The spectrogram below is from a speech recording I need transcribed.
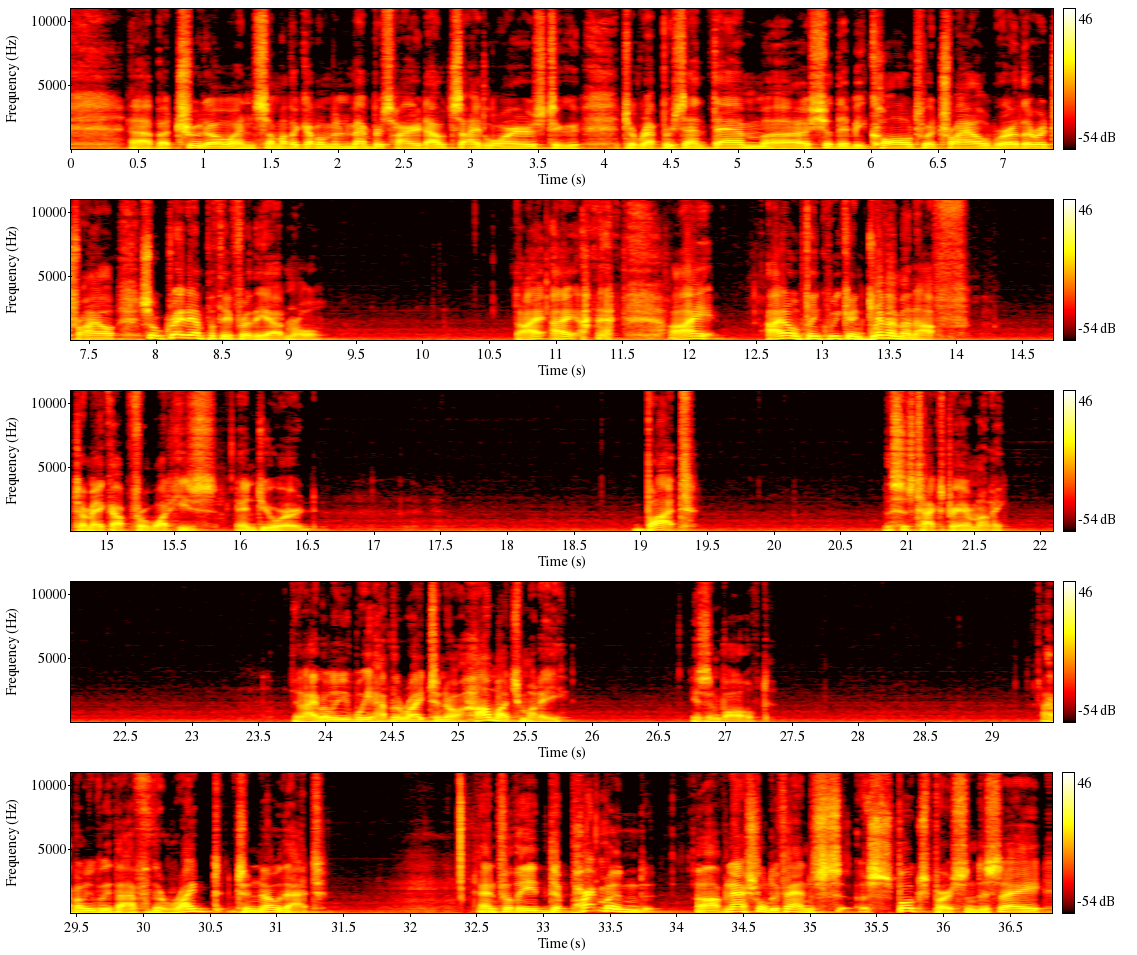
Uh, but Trudeau and some other government members hired outside lawyers to, to represent them uh, should they be called to a trial, were there a trial. So great empathy for the Admiral. I, I, I, I don't think we can give him enough to make up for what he's endured. But this is taxpayer money. And I believe we have the right to know how much money is involved. I believe we have the right to know that. And for the Department of National Defense spokesperson to say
